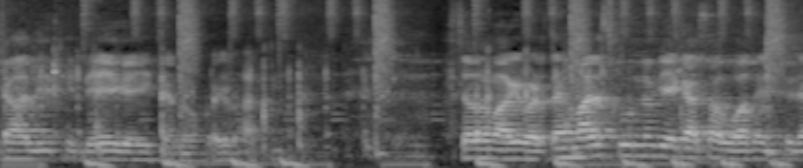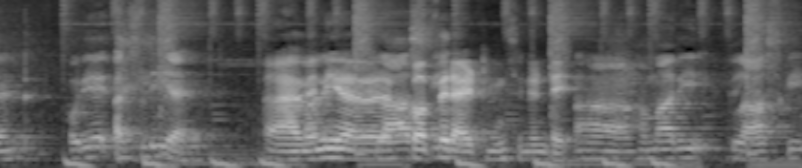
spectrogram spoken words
गाली थी दे गई चलो कोई बात नहीं। चलो हम आगे बढ़ते हैं। हमारे स्कूल में भी एक ऐसा हुआ था इंसिडेंट और ये असली है। कॉपीराइट इंसिडेंट है। हाँ हमारी क्लास की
